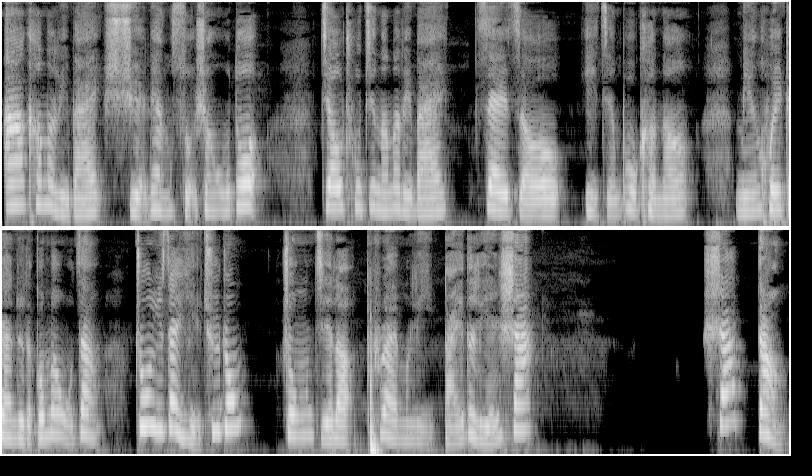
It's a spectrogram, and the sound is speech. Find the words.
阿康的李白血量所剩无多。交出技能的李白再走已经不可能，明辉战队的宫本武藏终于在野区中终结了 Prime 李白的连杀，杀挡。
